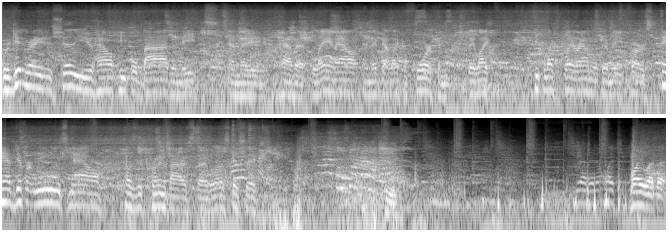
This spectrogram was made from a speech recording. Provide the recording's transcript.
We're getting ready to show you how people buy the meats and they have it laying out and they've got like a fork and they like people like to play around with their meat first. They have different rules now because of the coronavirus though. Well, let's go see. Yeah, they don't let you play with it.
